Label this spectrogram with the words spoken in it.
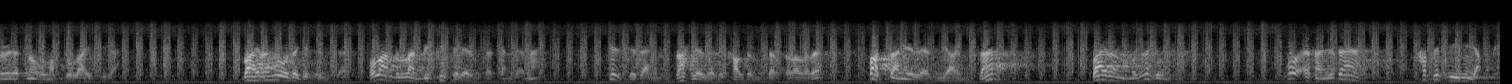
Öğretmen olmak dolayısıyla. Bayramı orada getirmişler. Hollandalılar bir kimse vermişler kendilerine. Kiliseden rahleleri kaldırmışlar sıraları. Battaniyelerini yaymışlar. Bayramımızı kılmışlar. Bu efendi de hatipliğini yapmış.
